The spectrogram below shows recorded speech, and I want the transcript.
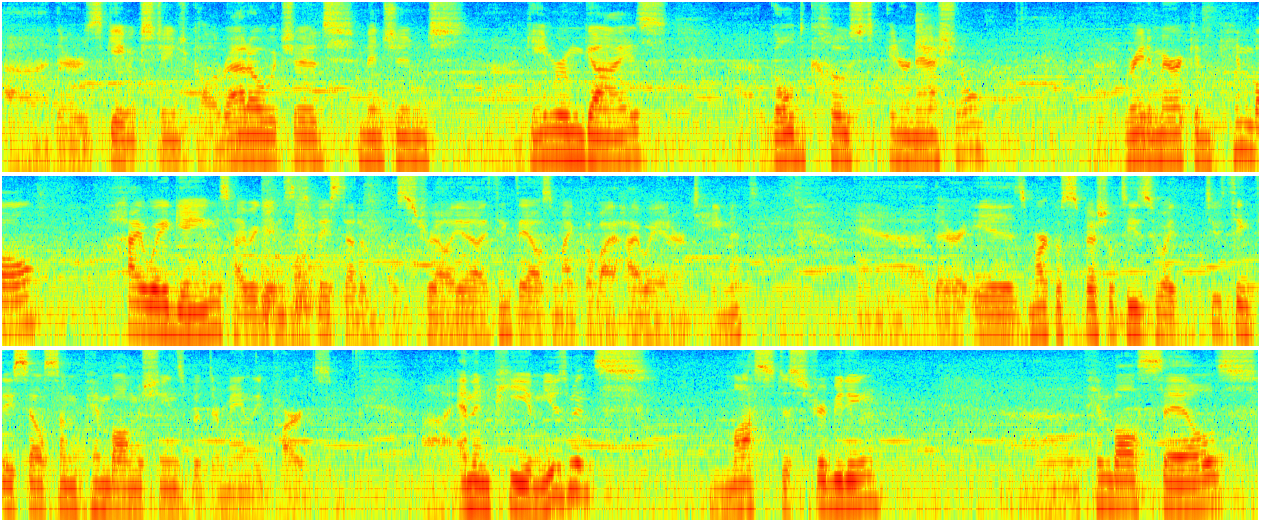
Uh, there's Game Exchange in Colorado, which I mentioned. Game Room Guys, uh, Gold Coast International, uh, Great American Pinball, Highway Games. Highway Games is based out of Australia. I think they also might go by Highway Entertainment. Uh, there is Marcos Specialties, who I do think they sell some pinball machines, but they're mainly parts. Uh, M&P Amusements, Moss Distributing, uh, Pinball Sales,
